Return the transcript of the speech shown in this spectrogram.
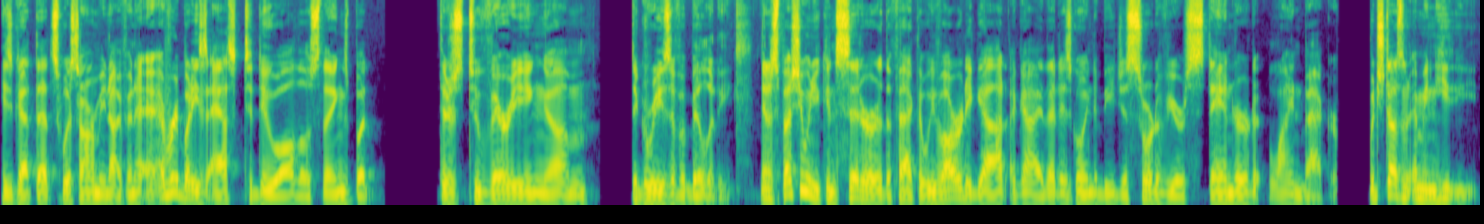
He's got that Swiss Army knife, and everybody's asked to do all those things, but there's two varying um, degrees of ability. And especially when you consider the fact that we've already got a guy that is going to be just sort of your standard linebacker which doesn't. I mean, he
